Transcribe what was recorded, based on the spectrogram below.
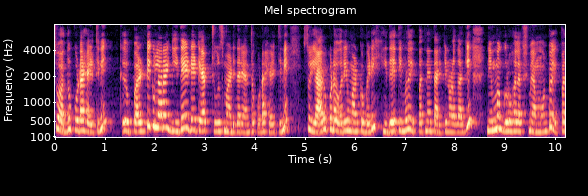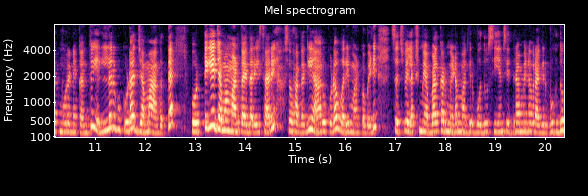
ಸೊ ಅದು ಕೂಡ ಹೇಳ್ತೀನಿ. ಪರ್ಟಿಕ್ಯುಲರ್ ಆಗಿ ಇದೇ ಡೇಟ್ ಯಾಕೆ ಚೂಸ್ ಮಾಡಿದ್ದಾರೆ ಅಂತ ಕೂಡ ಹೇಳ್ತೀನಿ. ಸೊ ಯಾರು ಕೂಡ ವರಿ ಮಾಡ್ಕೋಬೇಡಿ. ಇದೇ ತಿಂಗಳು ಇಪ್ಪತ್ತನೇ ತಾರೀಕಿನೊಳಗಾಗಿ ನಿಮ್ಮ ಗೃಹಲಕ್ಷ್ಮಿ ಅಮೌಂಟು ಇಪ್ಪತ್ತ್ ಮೂರನೇ ಕಂತು ಎಲ್ಲರಿಗೂ ಕೂಡ ಜಮಾ ಆಗುತ್ತೆ. ಒಟ್ಟಿಗೆ ಜಮಾ ಮಾಡ್ತಾ ಇದ್ದಾರೆ ಈ ಸಾರಿ. ಸೊ ಹಾಗಾಗಿ ಯಾರು ಕೂಡ ವರಿ ಮಾಡ್ಕೋಬೇಡಿ. ಸಚಿವೆ ಲಕ್ಷ್ಮಿ ಅಬ್ಬಾಳ್ಕರ್ ಮೇಡಮ್ ಆಗಿರ್ಬೋದು, ಸಿ ಎಂ ಸಿದ್ದರಾಮಯ್ಯನವರಾಗಿರ್ಬಹುದು,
